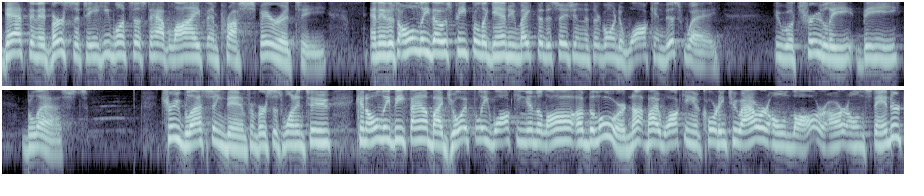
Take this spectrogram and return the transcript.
death and adversity. He wants us to have life and prosperity. And it is only those people, again, who make the decision that they're going to walk in this way who will truly be blessed. True blessing, then, from verses 1 and 2, can only be found by joyfully walking in the law of the Lord, not by walking according to our own law or our own standard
